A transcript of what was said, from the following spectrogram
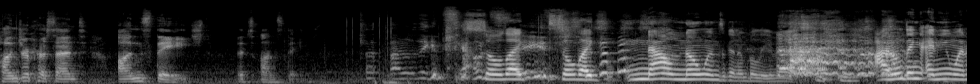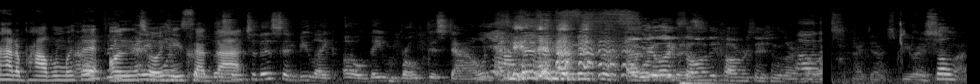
100% unstaged. It's unstaged. I don't think it sounds so like so like now no one's gonna believe it. I don't think anyone had a problem with it until he could said listen that. to this and be like, "Oh, they wrote this down." Yeah. and then they I feel like this. some of the conversations are. Oh, hilarious. Alright, Dennis, be ready for your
